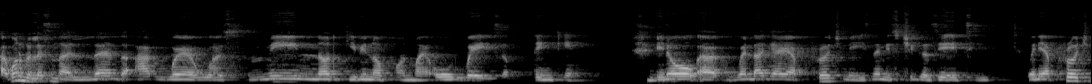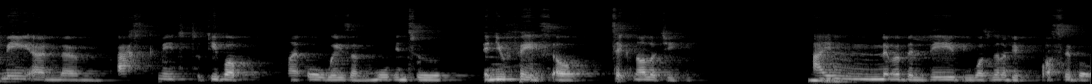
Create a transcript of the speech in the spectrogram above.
Uh, one of the lessons I learned the hard way was me not giving up on my old ways of thinking. You know, uh, when that guy approached me, his name is Chigozie Eti. When he approached me and um, asked me to give up my old ways and move into a new phase of technology. Mm-hmm. I never believed it was going to be possible.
